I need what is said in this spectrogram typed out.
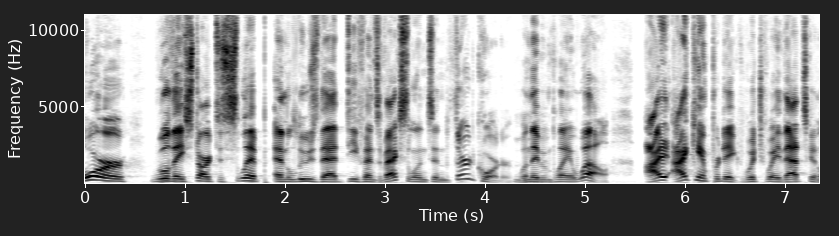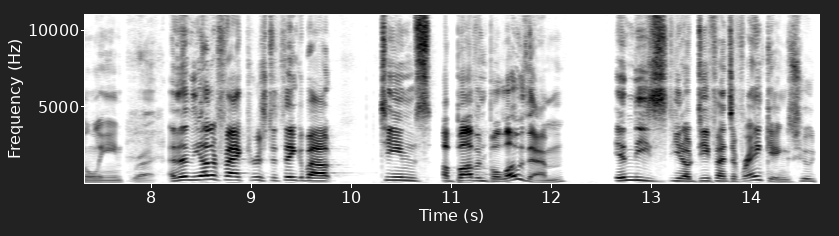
Or will they start to slip and lose that defensive excellence in the third quarter when they've been playing well? I, I can't predict which way that's going to lean. Right. And then the other factor is to think about teams above and below them in these, you know, defensive rankings who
